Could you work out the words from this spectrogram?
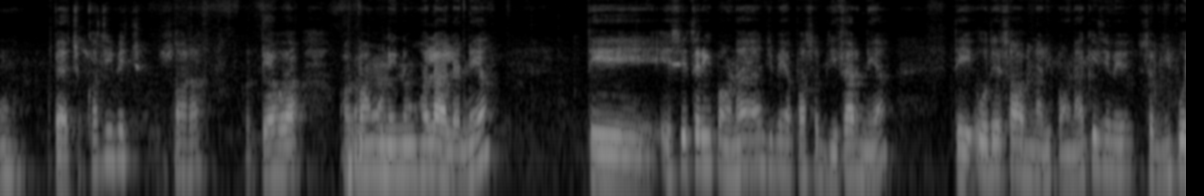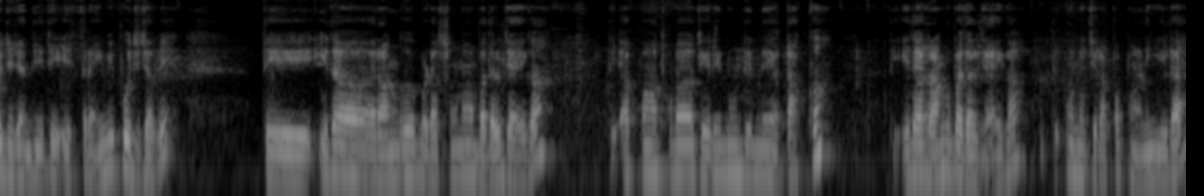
ਹੁਣ ਪੈ ਚੁੱਕਾ ਜੀ ਵਿੱਚ ਸਾਰਾ ਕੱਟਿਆ ਹੋਇਆ। ਆਪਾਂ ਹੁਣ ਇਹਨੂੰ ਹਿਲਾ ਲੈਨੇ ਆ ਤੇ ਇਸੇ ਤਰ੍ਹਾਂ ਹੀ ਪਾਉਣਾ ਆ, ਜਿਵੇਂ ਆਪਾਂ ਸਬਜ਼ੀ ਧਰਨੇ ਆ, ਤੇ ਉਹਦੇ ਹਿਸਾਬ ਨਾਲ ਹੀ ਪਾਉਣਾ ਕਿ ਜਿਵੇਂ ਸਬਜ਼ੀ ਭੁੱਜ ਜਾਂਦੀ ਤੇ ਇਸ ਤਰ੍ਹਾਂ ਹੀ ਵੀ ਭੁੱਜ ਜਾਵੇ। ਤੇ ਇਹਦਾ ਰੰਗ ਬੜਾ ਸੋਹਣਾ ਬਦਲ ਜਾਏਗਾ ਤੇ ਆਪਾਂ ਥੋੜਾ ਚਿਰ ਇਹਨੂੰ ਦਿੰਨੇ ਆ ਟੱਕ ਤੇ ਇਹਦਾ ਰੰਗ ਬਦਲ ਜਾਏਗਾ ਤੇ ਉਹਨਾਂ ਚਿਰ ਆਪਾਂ ਪਾਣੀ ਜਿਹੜਾ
